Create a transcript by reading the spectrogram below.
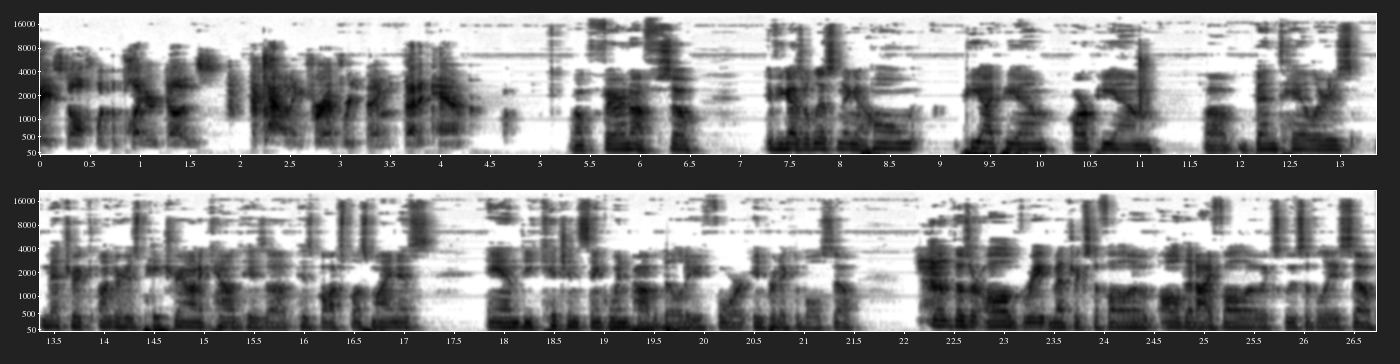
based off what the player does accounting for everything that it can. Well, fair enough. So, if you guys are listening at home, PIPM, RPM, uh, Ben Taylor's metric under his Patreon account, his uh, his box plus minus, and the kitchen sink win probability for inpredictable. So, th- those are all great metrics to follow, all that I follow exclusively. So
